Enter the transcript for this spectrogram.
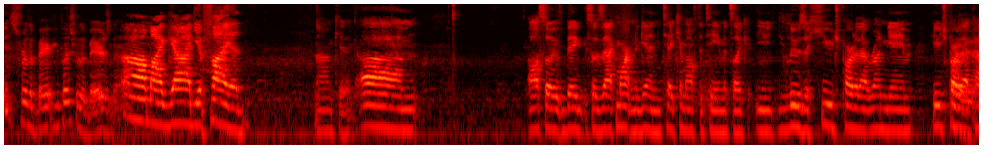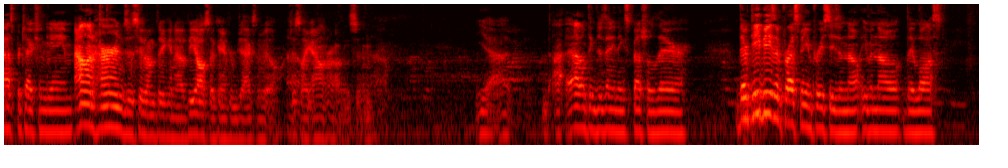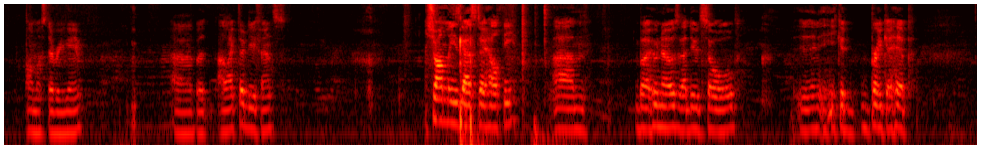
is for the Bear. He plays for the Bears now. Oh my God, you're fired. No, I'm kidding. Um. Also, big. So Zack Martin again. You take him off the team. It's like you, you lose a huge part of that run game, huge part Oh, of that yeah. pass protection game. Allen Hurns is who I'm thinking of. He also came from Jacksonville, just Oh. like Allen Robinson. Yeah, I, I don't think there's anything special there. Their DBs impressed me in preseason, though, even though they lost almost every game. Uh, but I like their defense. Sean Lee's got to stay healthy. Um, but who knows? That dude's so old. He could break a hip.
